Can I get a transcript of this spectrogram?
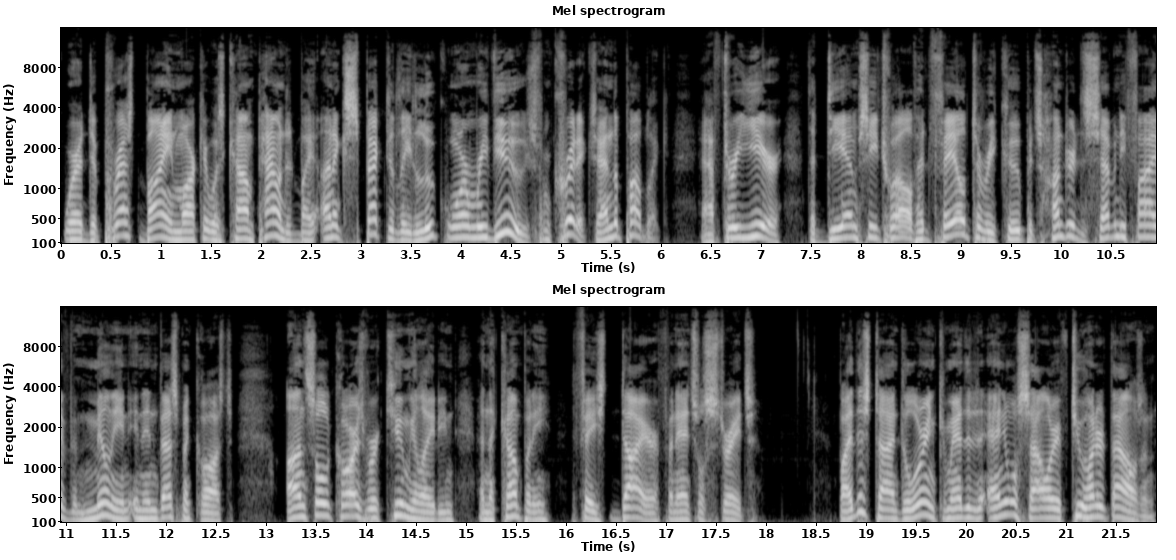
where a depressed buying market was compounded by unexpectedly lukewarm reviews from critics and the public. After a year, the DMC-12 had failed to recoup its 175 million in investment cost. Unsold cars were accumulating, and the company faced dire financial straits. By this time, DeLorean commanded an annual salary of 200,000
